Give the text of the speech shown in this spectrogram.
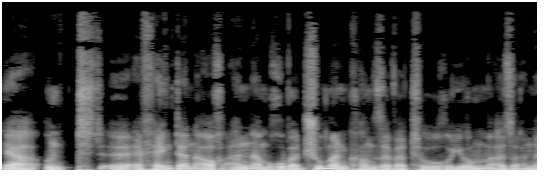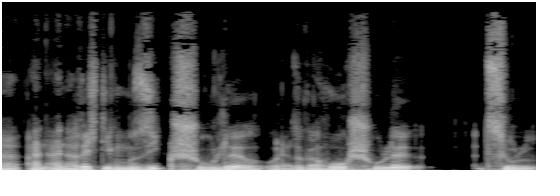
Ja, und äh, er fängt dann auch an am Robert Schumann Konservatorium, also an einer, an einer richtigen Musikschule oder sogar Hochschule, zu,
